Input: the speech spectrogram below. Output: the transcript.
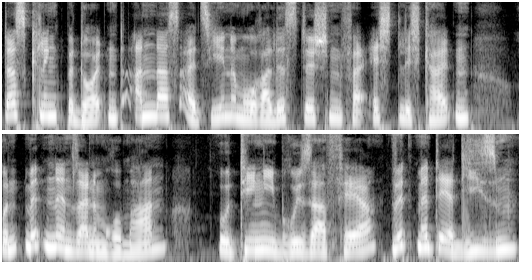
Das klingt bedeutend anders als jene moralistischen Verächtlichkeiten, und mitten in seinem Roman Utini Brüsa Fair widmet er diesem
